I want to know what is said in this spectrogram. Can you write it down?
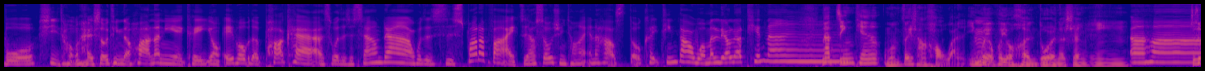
播系统来收听的话，那你也可以用 Apple 的 Podcast，或者是 Sound On，或者是 Spotify，只要搜寻同样 and house 都可以听到我们聊聊天呢、那今天我们非常好玩，因为会有很多人的声音，嗯哼，就是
